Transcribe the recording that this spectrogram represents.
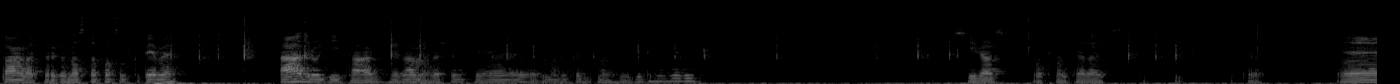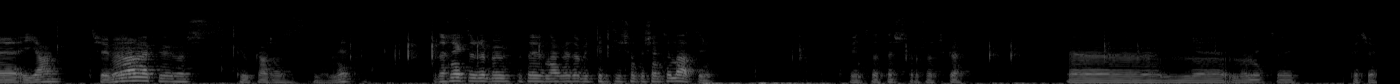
pana, którego na 100% kupimy. A drugi pan chyba może się na chwilę, może go może ligi byśmy wzięli. Silas, Huntera jest dopiero. Eee, ja, czy my mamy jakiegoś piłkarza z Niemiec? Też nie chcę, żeby tutaj nagle zrobić 50 tysięcy nacji. Więc to też troszeczkę. Eee, nie, no nie chcę, wiecie,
